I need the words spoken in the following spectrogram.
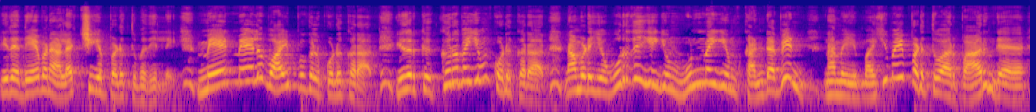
இதை தேவன் அலட்சியப்படுத்துவதில்லை. மேன்மேலும் வாய்ப்புகள் கொடுக்கிறார். இதற்கு கிருபையும் கொடுக்கிறார். நம்முடைய உறுதியையும் உண்மையும் கண்டபின் நம்மை மகிமைப்படுத்துவார் பாருங்க.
